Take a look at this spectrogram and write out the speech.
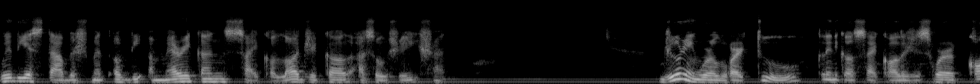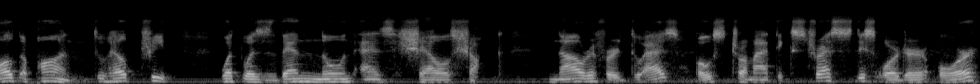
with the establishment of the American Psychological Association. During World War II, clinical psychologists were called upon to help treat what was then known as shell shock, now referred to as post traumatic stress disorder or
